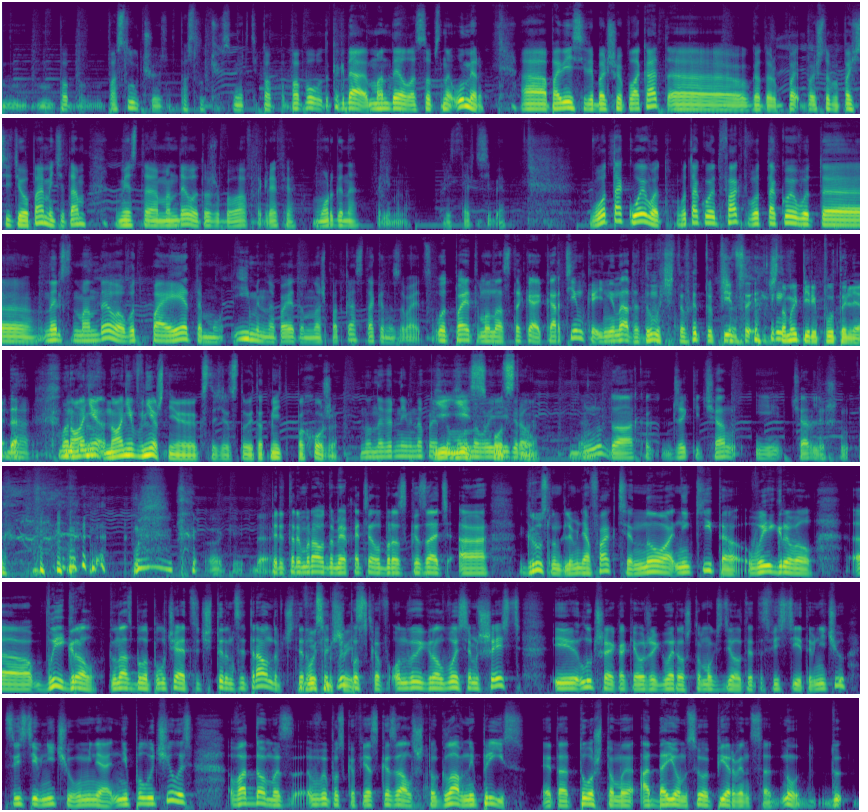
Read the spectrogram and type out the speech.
по, по случаю, по случаю смерти, по, по поводу, когда Мандела, собственно, умер, а, повесили большой плакат, который, чтобы почтить его память, и там вместо Манделы тоже была фотография Моргана Фримана. Представьте себе. Вот такой вот, вот такой вот факт, вот такой вот э, Нельсон Мандела, вот поэтому, именно поэтому наш подкаст так и называется. Вот поэтому у нас такая картинка, и не надо думать, что вы тупицы. Что мы перепутали. Да. Но они, но они внешне, кстати, стоит отметить, похожи. Ну, наверное, именно поэтому он его и играл. Ну да, как Джеки Чан и Чарли Шин. Окей, да. Перед вторым раундом я хотел бы рассказать о грустном для меня факте, но Никита выигрывал, э, выиграл. У нас было, получается, 14 раундов, 14 8-6. выпусков. Он выиграл 8-6, и лучшее, как я уже и говорил, что мог сделать, это свести это в ничью. Свести в ничью у меня не получилось. В одном из выпусков я сказал, что главный приз это то, что мы отдаем своего первенца ну,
